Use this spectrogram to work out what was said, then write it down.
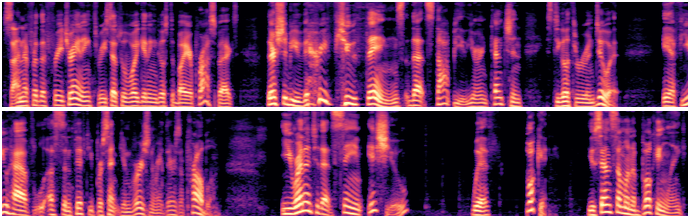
sign up for the free training, three steps to avoid getting ghosted by your prospects. There should be very few things that stop you. Your intention is to go through and do it. If you have less than 50% conversion rate, there's a problem. You run into that same issue with booking. You send someone a booking link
